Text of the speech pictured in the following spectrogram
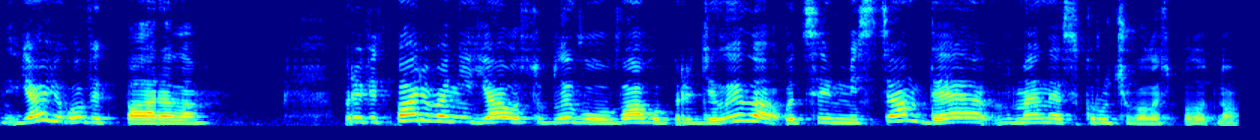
я його відпарила. При відпарюванні я особливу увагу приділила оцим місцям, де в мене скручувалось полотно.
